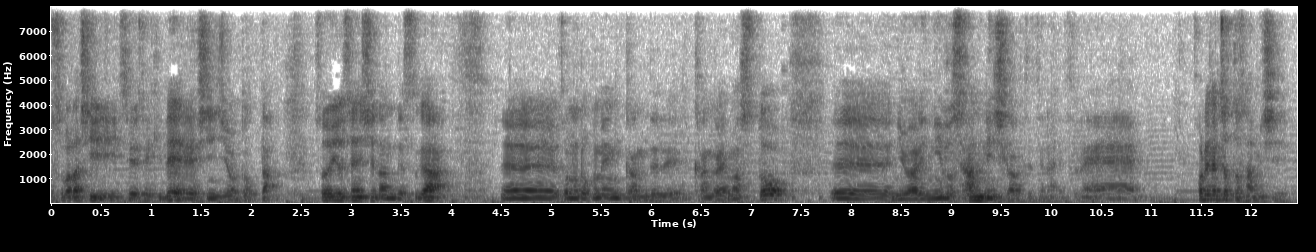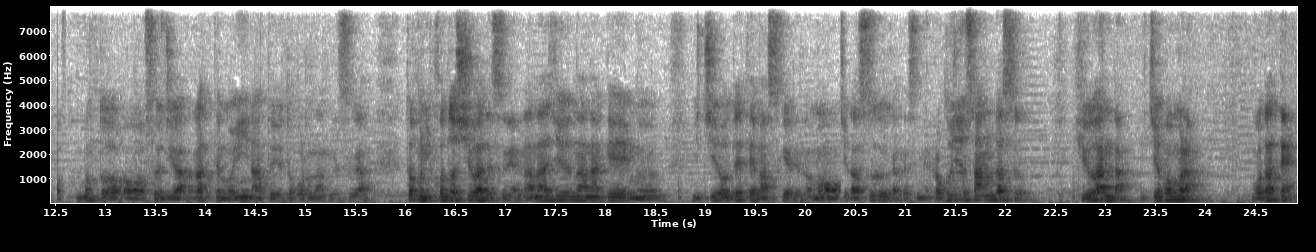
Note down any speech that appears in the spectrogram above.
素晴らしい成績で新人を取った。そういう選手なんですが、えー、この6年間で考えますと、えー、2割2分3厘しか打ててないですね。これがちょっと寂しい。もっと数字が上がってもいいなというところなんですが特に今年はですね77ゲーム一応出てますけれども打数がですね63打数9安打1ホームラン5打点、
